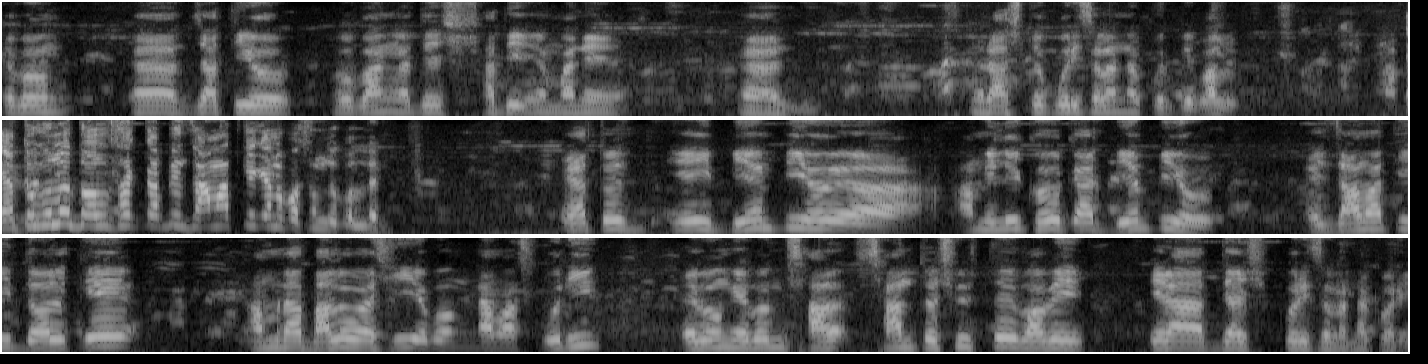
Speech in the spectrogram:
এবং জাতীয় ও বাংলাদেশ স্বাধীন মানে রাষ্ট্র পরিচালনা করবে ভালো। এতগুলো দল থাকতে আপনি জামাতকে কেন পছন্দ করলেন? এত এই বিএমপি আওয়ামী লীগ হোক আর বিএমপি হোক এই জামাতি দলকে আমরা ভালোবাসি এবং নামাজ পড়ি এবং এবং শান্ত সুস্থভাবে এরা দেশ পরিচালনা করে।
